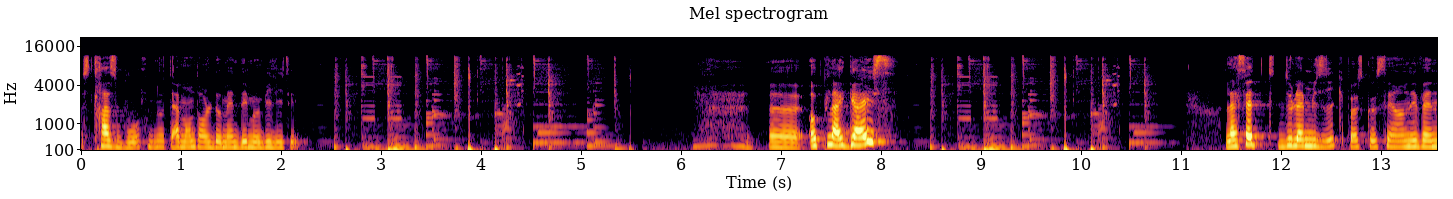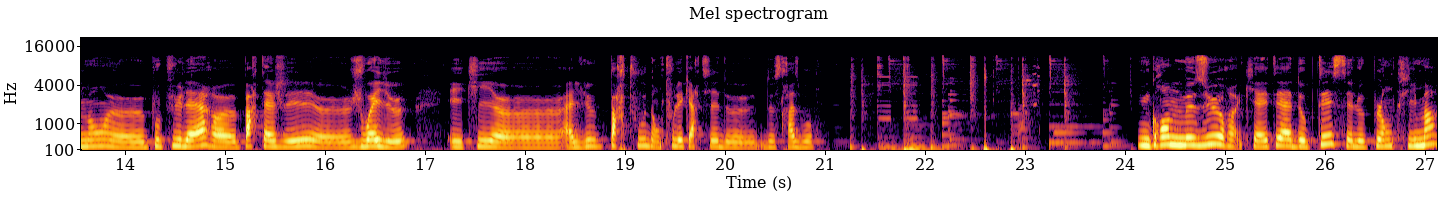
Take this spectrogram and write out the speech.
Strasbourg, notamment dans le domaine des mobilités. hopla guys La fête de la musique, parce que c'est un événement euh, populaire, euh, partagé, euh, joyeux, et qui a lieu partout dans tous les quartiers de, Strasbourg. Une grande mesure qui a été adoptée, c'est le plan climat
